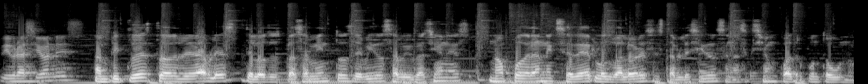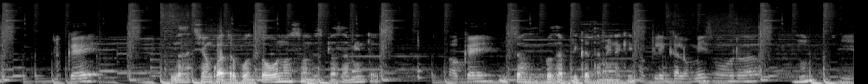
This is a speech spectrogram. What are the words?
Vibraciones, Amplitudes tolerables de los desplazamientos debidos a vibraciones no podrán exceder los valores establecidos en la sección 4.1. ok, La sección 4.1 son desplazamientos. ok, Entonces, pues aplica también aquí. aplica lo mismo, ¿verdad? Y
